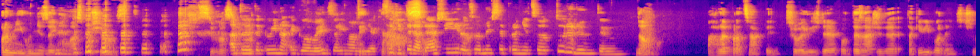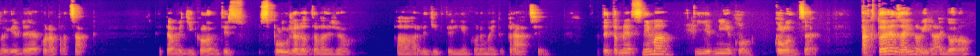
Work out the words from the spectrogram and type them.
první hodně zajímavá zkušenost. vlastně a to je jako... takový na ego, veď, zajímavý. Jak se ti teda daří, rozhodneš se pro něco, tududum tum. No, a hle pracák, teď člověk, když jde jako, to je zážitek taky výborný, když člověk jde jako na pracák. Teď tam vidí kolem ty spolužadatele, že jo, a lidi, kteří jako nemají tu práci. A teď tam je s nima v té jedné jako kolonce. Tak to je zajímavý na ego, no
